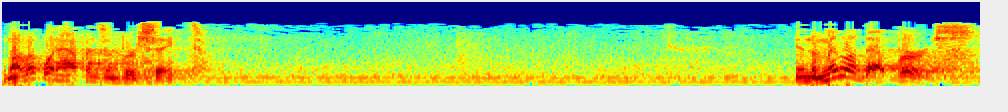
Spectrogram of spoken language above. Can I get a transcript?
Now look what happens in verse 8. In the middle of that verse,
